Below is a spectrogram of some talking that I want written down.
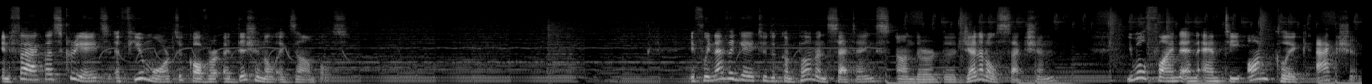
In fact, let's create a few more to cover additional examples. If we navigate to the component settings under the General section, you will find an empty on-click action.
